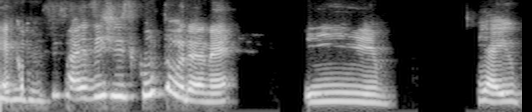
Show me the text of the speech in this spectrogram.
é como se só existisse cultura, né? E, e aí,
